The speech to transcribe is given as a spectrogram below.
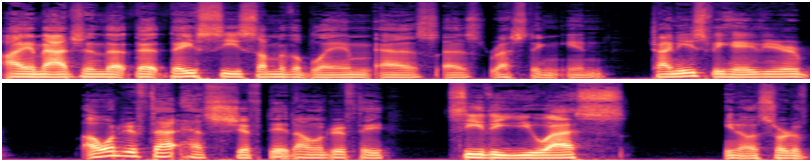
I imagine that that they see some of the blame as as resting in Chinese behavior. I wonder if that has shifted. I wonder if they see the U.S. you know sort of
